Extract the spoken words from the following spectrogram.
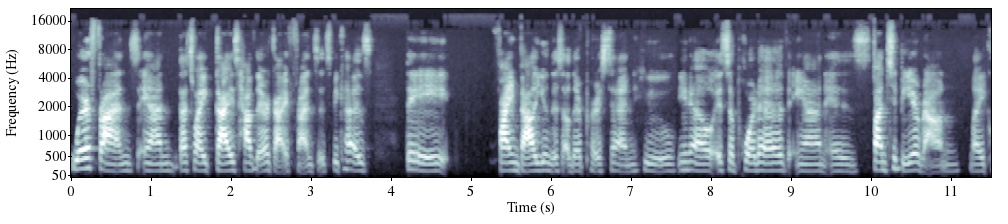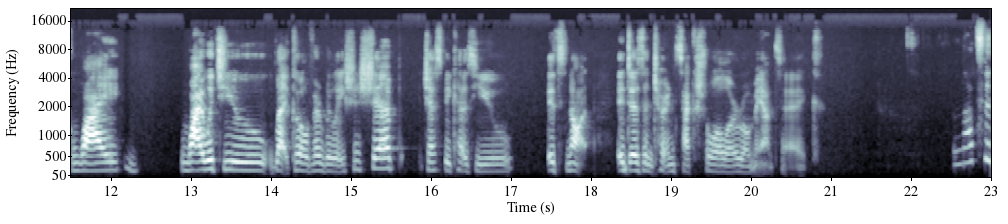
we're friends, and that's why guys have their guy friends. It's because they find value in this other person who, you know, is supportive and is fun to be around. Like, why? Why would you let go of a relationship just because you it's not it doesn't turn sexual or romantic. And that's the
